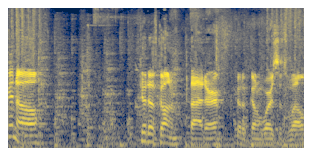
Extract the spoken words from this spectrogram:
You know, could have gone better, could have gone worse as well.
